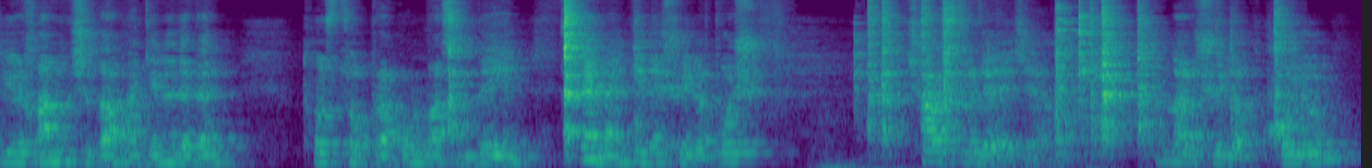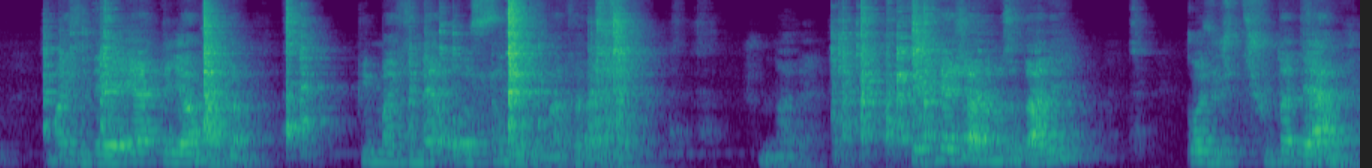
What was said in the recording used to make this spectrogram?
yıkanmıştı ama yine de ben toz toprak olmasın deyin. Hemen yine şöyle boş çalıştırıvereceğim. Bunları şöyle koyun. Makineye kıyamadım. Bir makine olsun dedim arkadaşlar. Şunları. Deterjanımızı da alayım. Göz üstü şurada değil mi?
